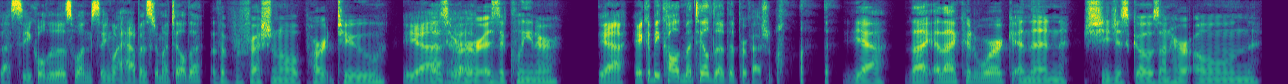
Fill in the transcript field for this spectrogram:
a sequel to this one, seeing what happens to Matilda. The professional part two Yeah, as yeah. her as a cleaner. Yeah, it could be called Matilda the Professional. Yeah, that that could work. And then she just goes on her own.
